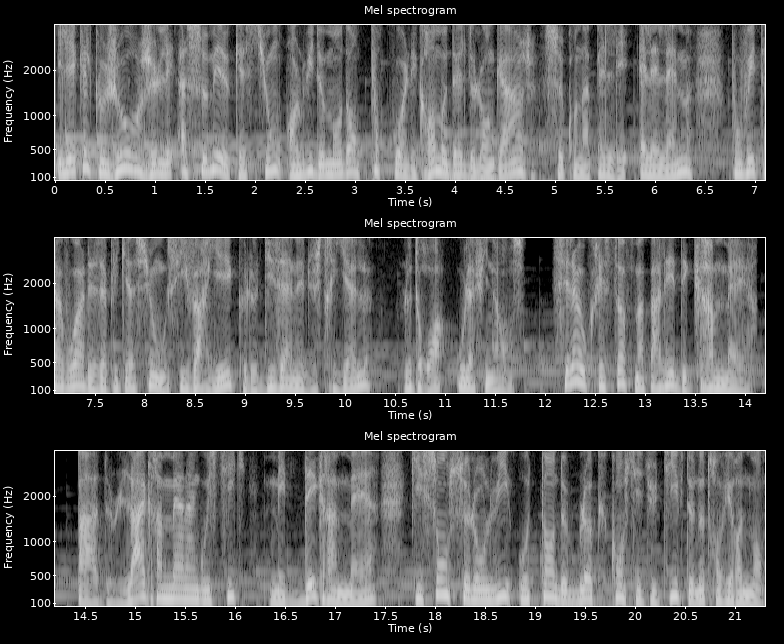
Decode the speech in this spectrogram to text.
Il y a quelques jours, je l'ai assommé de questions en lui demandant pourquoi les grands modèles de langage, ceux qu'on appelle les LLM, pouvaient avoir des applications aussi variées que le design industriel, le droit ou la finance. C'est là où Christophe m'a parlé des grammaires. Pas de la grammaire linguistique, mais des grammaires qui sont selon lui autant de blocs constitutifs de notre environnement.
